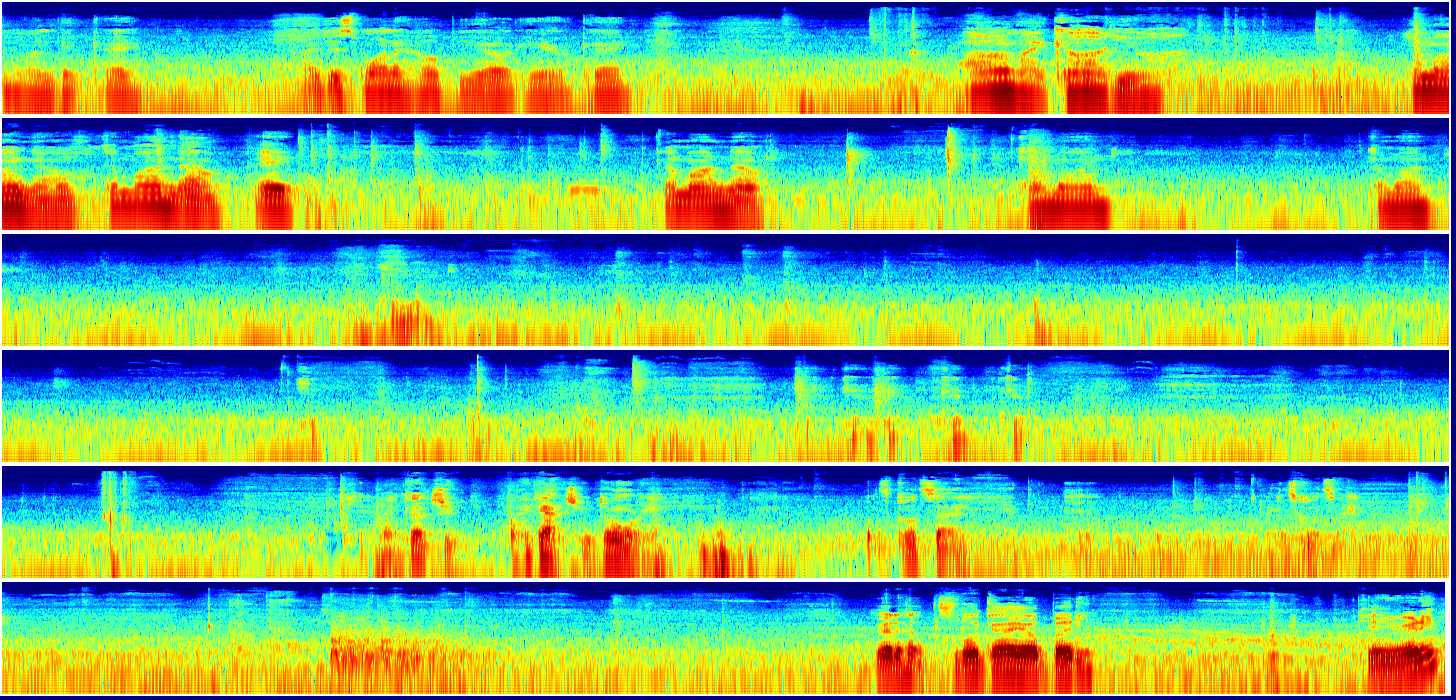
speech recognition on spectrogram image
Come on, big guy. I just want to help you out here, okay? Oh my god, you. Come on now. Come on now. Hey. Come on now. Come on. Come on. Come on. Okay. Okay, okay, okay, okay. Okay, I got you. I got you. Don't worry. Let's go outside. Let's go outside. Gotta help this little guy out, buddy. Okay, you ready?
